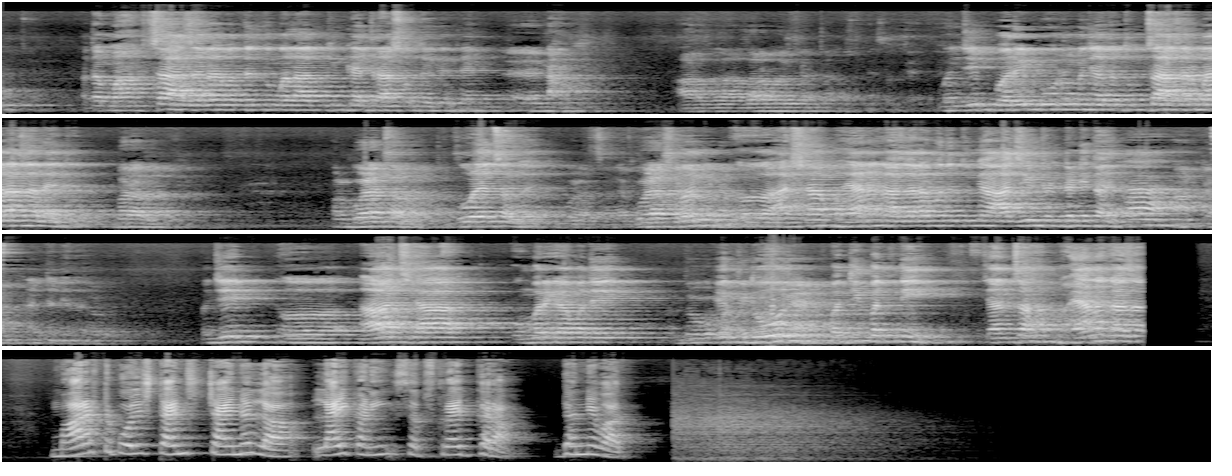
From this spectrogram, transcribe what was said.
आता मागच्या आजाराबद्दल तुम्हाला आणखी काय त्रास होतोय का काय? अं, नाही. अर्धा आजारामध्ये काय त्रास नाही सध्या. म्हणजे परिपूर्ण म्हणजे आता तुमचा आजार बरा झालाय तो? बरा झाला. पण गोळ्या चालू आहेत. गोळ्या चालू आहेत. गोळ्या चालू आहेत. गोळ्या चालू अशा भयानक आजारामध्ये तुम्ही आजही आहे? ठणठणीत. आहे. म्हणजे आज ह्या उमरग्यामध्ये दोन. पती पत्नी ज्यांचा हा भयानक आजार महाराष्ट्र पोलीस टाइम्स चॅनलला लाईक आणि सबस्क्राईब करा धन्यवाद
